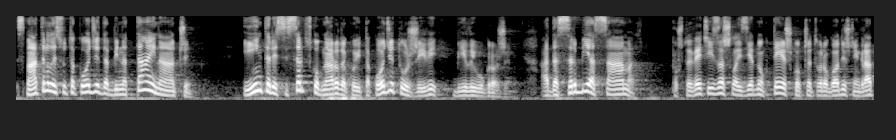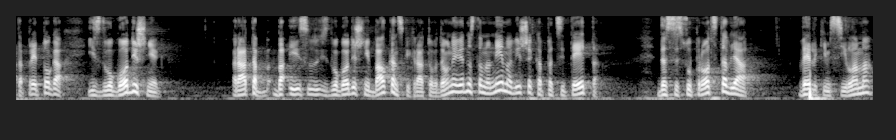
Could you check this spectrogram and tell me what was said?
Smatrali su takođe da bi na taj način i interesi srpskog naroda koji takođe tu živi bili ugroženi. A da Srbija sama, pošto je već izašla iz jednog teškog četvorogodišnjeg rata, pre toga iz dvogodišnjeg rata, iz dvogodišnjih balkanskih ratova, da ona jednostavno nema više kapaciteta da se suprotstavlja velikim silama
